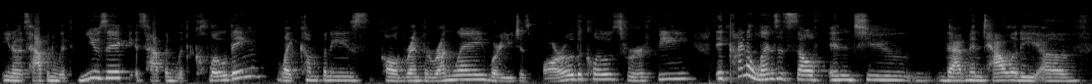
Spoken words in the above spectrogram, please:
You know it's happened with music it's happened with clothing like companies called rent the runway where you just borrow the clothes for a fee. It kind of lends itself into that mentality of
